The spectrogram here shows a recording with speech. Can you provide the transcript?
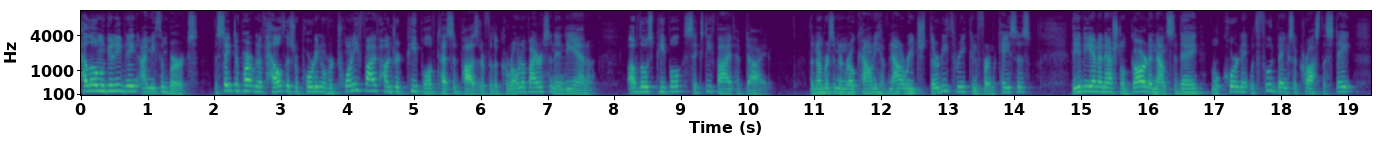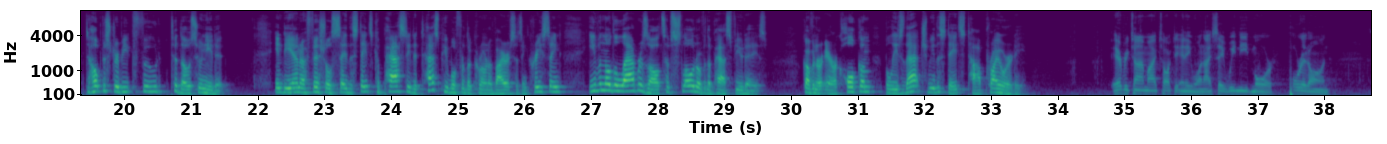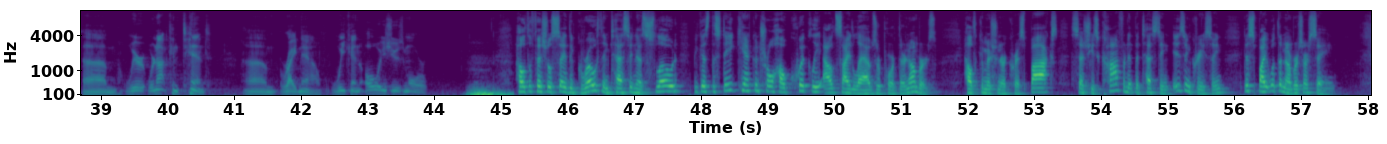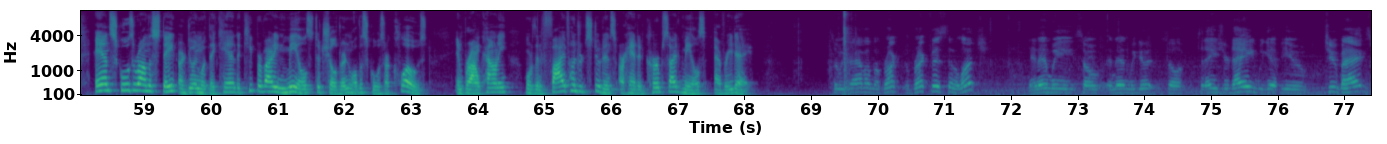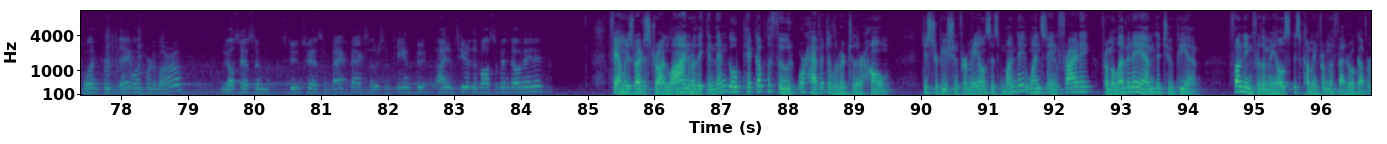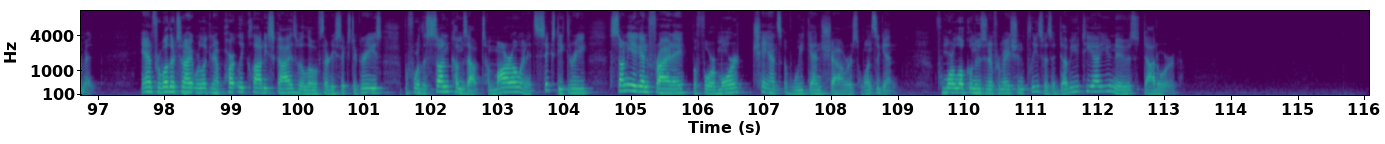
Hello and good evening. I'm Ethan Burks. The State Department of Health is reporting over 2,500 people have tested positive for the coronavirus in Indiana. Of those people, 65 have died. The numbers in Monroe County have now reached 33 confirmed cases. The Indiana National Guard announced today it will coordinate with food banks across the state to help distribute food to those who need it. Indiana officials say the state's capacity to test people for the coronavirus is increasing, even though the lab results have slowed over the past few days. Governor Eric Holcomb believes that should be the state's top priority. Every time I talk to anyone, I say we need more. Pour it on. Um, we're, we're not content um, right now. We can always use more. Health officials say the growth in testing has slowed because the state can't control how quickly outside labs report their numbers. Health Commissioner Kris Box says she's confident the testing is increasing despite what the numbers are saying. And schools around the state are doing what they can to keep providing meals to children while the schools are closed. In Brown County, more than 500 students are handed curbside meals every day. So we grab them a, a breakfast and a lunch, and then we so and then we do it. So if today's your day, we give you two bags, one for today, one for tomorrow. We also have some students who have some backpacks, so there's some canned food items here that have also been donated. Families register online where they can then go pick up the food or have it delivered to their home. Distribution for meals is Monday, Wednesday, and Friday from 11 a.m. to 2 p.m. Funding for the meals is coming from the federal government. And for weather tonight, we're looking at partly cloudy skies with a low of 36 degrees before the sun comes out tomorrow and it's 63. Sunny again Friday before more chance of weekend showers once again. For more local news and information, please visit WTIUnews.org.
